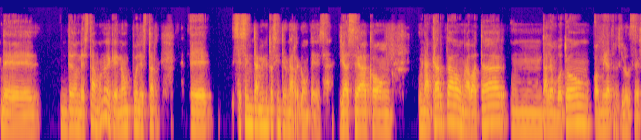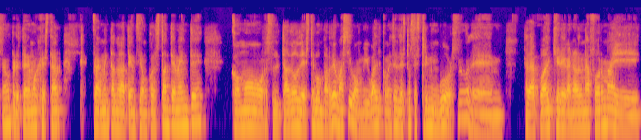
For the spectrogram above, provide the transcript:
de, de donde estamos, ¿no? De que no puede estar 60 eh, minutos sin tener una recompensa, ya sea con una carta, un avatar, dale un botón o mira tres luces, ¿no? Pero tenemos que estar fragmentando la atención constantemente como resultado de este bombardeo masivo, igual como dices, de estos streaming wars, ¿no? cada cual quiere ganar de una forma y,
